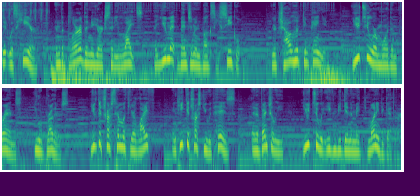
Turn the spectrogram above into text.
It was here, in the blur of the New York City lights, that you met Benjamin Bugsy Siegel, your childhood companion. You two were more than friends, you were brothers. You could trust him with your life, and he could trust you with his, and eventually, you two would even begin to make money together.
